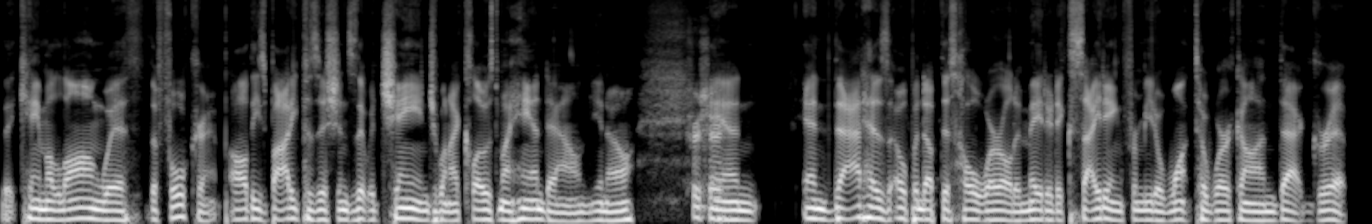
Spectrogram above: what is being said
that came along with the full crimp, all these body positions that would change when I closed my hand down, you know? For sure. And and that has opened up this whole world and made it exciting for me to want to work on that grip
